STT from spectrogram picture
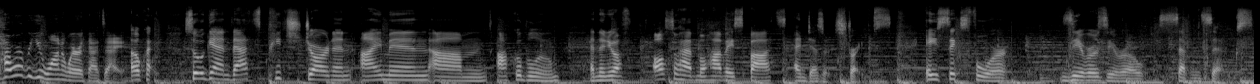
However you want to wear it that day. Okay, so again, that's Peach Jardin. I'm in um, Aqua Bloom. And then you have- also have Mojave Spots and Desert Stripes. A640076.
